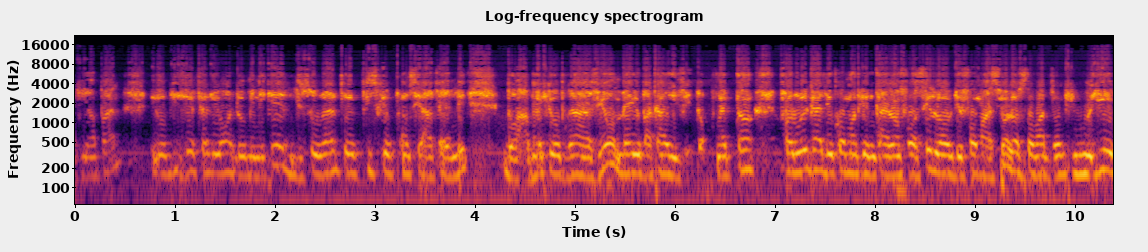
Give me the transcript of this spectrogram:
qui en panne, il est obligé de faire le en dominicain, il dit souvent que puisque frontière a fermé, bon, après qu'il prend avion, mais il va pas arriver. Donc maintenant, il faut regarder comment on peut renforcer l'offre de formation, l'offre de formation qui est liée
